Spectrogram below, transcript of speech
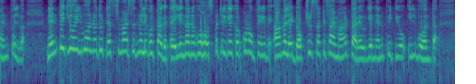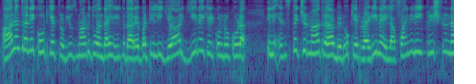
ನೆನಪಿಲ್ವಾ? ನೆನಪಿದೆಯೋ ಇಲ್ವೋ ಅನ್ನೋದು ಟೆಸ್ಟ್ ಮಾಡಿಸಿದ್ಮೇಲೆ ಗೊತ್ತಾಗುತ್ತೆ. ಇಲ್ಲಿಂದ ನಾವು ಹಾಸ್ಪಿಟಲ್ಗೆ ಕರ್ಕೊಂಡು ಹೋಗ್ತೀರಿ ಆಮೇಲೆ ಡಾಕ್ಟರ್ ಸರ್ಟಿಫೈ ಮಾಡ್ತಾರೆ ಅವ್ರಿಗೆ ನೆನಪಿದೆಯೋ ಇಲ್ವೋ ಅಂತ. ಆ ನಂತರನೇ ಕೋರ್ಟ್ಗೆ ಪ್ರೊಡ್ಯೂಸ್ ಮಾಡೋದು ಅಂತ ಹೇಳ್ತಿದ್ದಾರೆ. ಬಟ್ ಇಲ್ಲಿ ಯಾರು ಏನೇ ಕೇಳ್ಕೊಂಡ್ರು ಕೂಡ ಇಲ್ಲಿ ಇನ್ಸ್ಪೆಕ್ಷನ್ ಮಾತ್ರ ಬಿಡೋಕೆ ರೆಡಿನೇ ಇಲ್ಲ. ಫೈನಲಿ ಕೃಷ್ಣನ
